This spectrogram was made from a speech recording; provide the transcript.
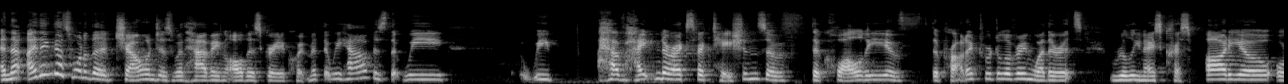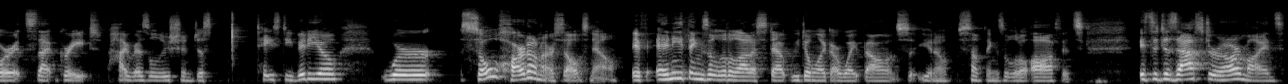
And that, I think that's one of the challenges with having all this great equipment that we have is that we, we have heightened our expectations of the quality of the product we're delivering, whether it's really nice, crisp audio or it's that great high resolution, just tasty video. We're so hard on ourselves now. If anything's a little out of step, we don't like our white balance, you know, something's a little off. It's it's a disaster in our minds.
